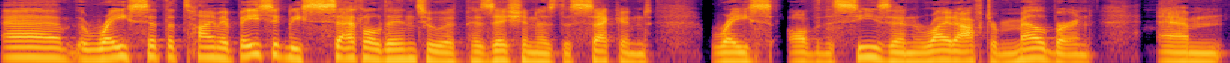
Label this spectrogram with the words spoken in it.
uh, race at the time. It basically settled into a position as the second race of the season right after Melbourne. Um,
